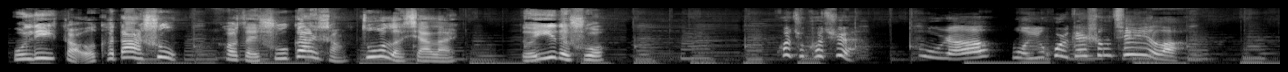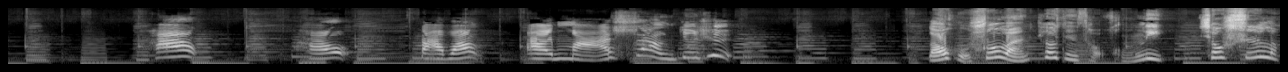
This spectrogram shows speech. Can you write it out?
狐狸找了棵大树，靠在树干上坐了下来，得意地说：“快去快去，不然我一会儿该生气了。”好。好，大王，俺马上就去。老虎说完，跳进草丛里，消失了。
